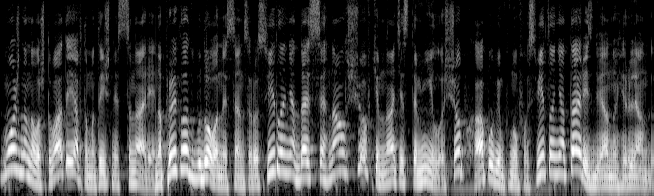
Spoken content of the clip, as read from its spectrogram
Можна налаштувати і автоматичний сценарій. Наприклад, вбудований сенсор освітлення дасть сигнал, що в кімнаті стемніло, щоб хаб увімкнув освітлення та різдвяну гірлянду.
